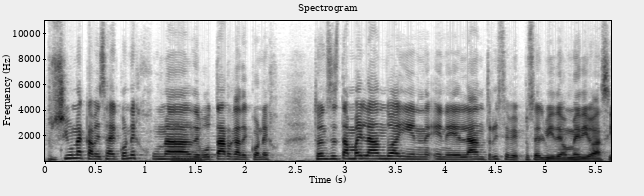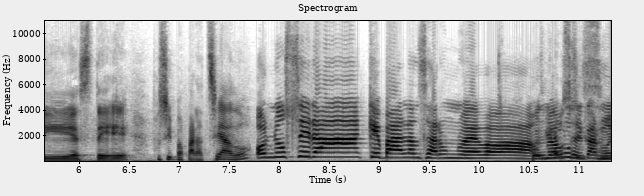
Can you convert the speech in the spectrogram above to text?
Pues sí, una cabeza de conejo, una de botarga de conejo. Entonces están bailando ahí en, en el antro y se ve pues el video medio así, este. Pues sí, paparazziado. ¿O no será que va a lanzar un, nueva, Pues un viene nuevo música sencillo?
